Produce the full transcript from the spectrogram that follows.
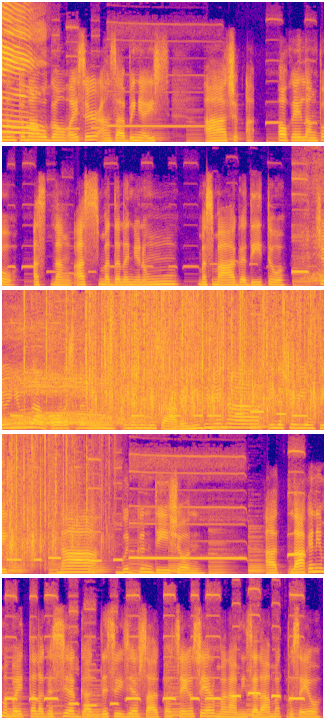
anong tumawag ako kay sir? Ang sabi niya is, ah, ah, okay lang po. As lang, as madala niyo nung mas maaga dito. So, yun lang, oras yung inano niya sa akin. Hindi niya na inassure yung cake na good condition. At lucky ni mabait talaga siya. God bless you, sir. Sa out sa'yo, sir. Maraming salamat po sa'yo.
